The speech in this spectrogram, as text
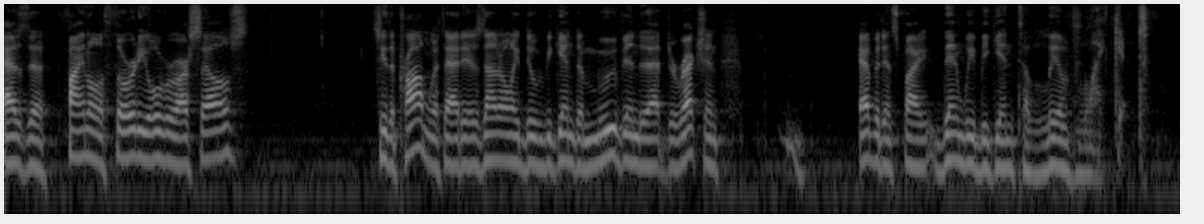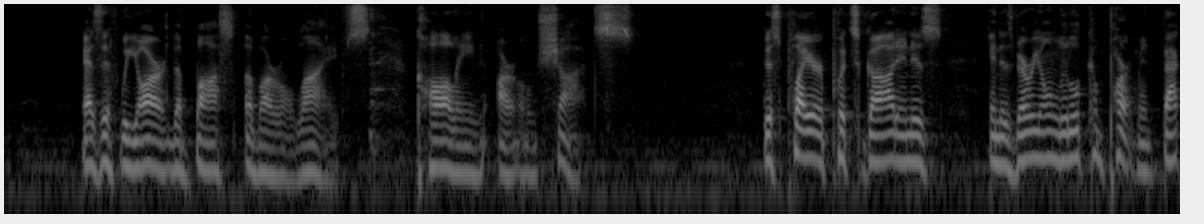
as the final authority over ourselves. See, the problem with that is not only do we begin to move into that direction, evidenced by then we begin to live like it, as if we are the boss of our own lives, calling our own shots. this player puts God in his, in his very own little compartment, back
